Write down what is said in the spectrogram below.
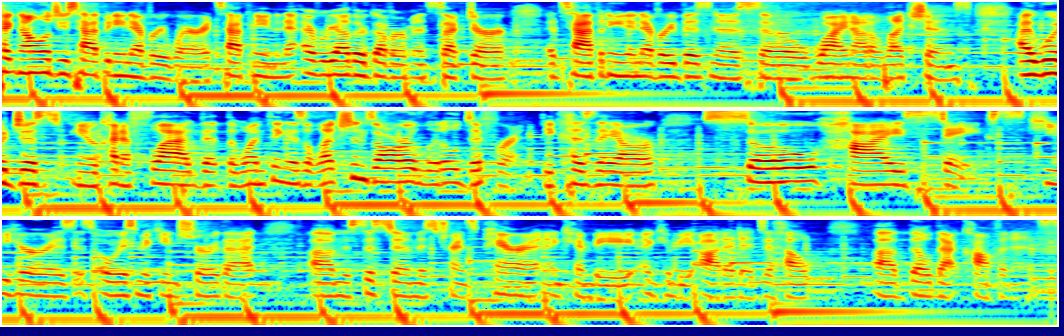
technology is happening everywhere. It's happening in every other government sector. It's happening in every business. So why not elections? I would just, you know, kind of flag that the one thing is elections are a little different because they are so high stakes. Key here is is always making sure that um, the system is transparent and can be and can be audited to help uh, build that confidence.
